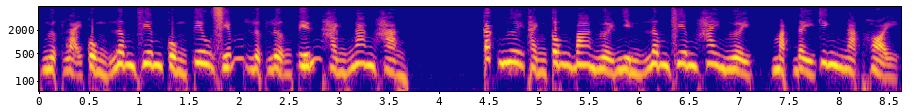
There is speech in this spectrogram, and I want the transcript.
ngược lại cùng lâm viêm cùng tiêu diễm lực lượng tiến hành ngang hàng. Các ngươi thành công ba người nhìn lâm viêm hai người, mặt đầy kinh ngạc hỏi.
